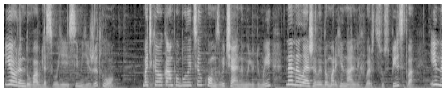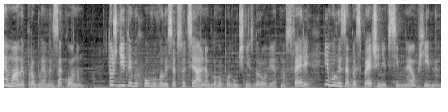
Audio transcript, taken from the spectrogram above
і орендував для своєї сім'ї житло. Батьки Окампо були цілком звичайними людьми, не належали до маргінальних верств суспільства і не мали проблеми з законом. Тож діти виховувалися в соціально благополучній здоровій атмосфері і були забезпечені всім необхідним.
